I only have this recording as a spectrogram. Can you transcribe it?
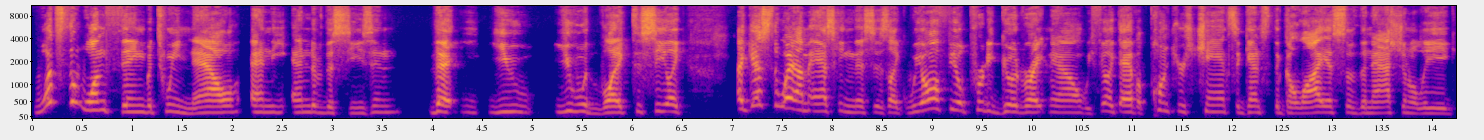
What's the one thing between now and the end of the season that you you would like to see? Like, I guess the way I'm asking this is like we all feel pretty good right now. We feel like they have a puncher's chance against the Goliaths of the National League.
